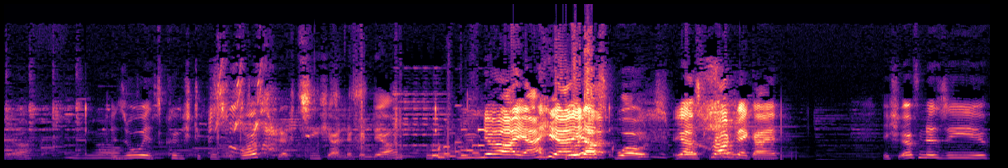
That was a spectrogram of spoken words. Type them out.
Ja. So, jetzt kriege ich die große Box. Vielleicht ziehe ich einen legendären. Ja, ja, ja, Oder ja. Sprout. Ja, Sprout Sprout wäre geil. Ich öffne sie.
